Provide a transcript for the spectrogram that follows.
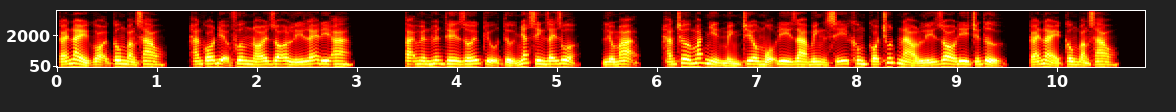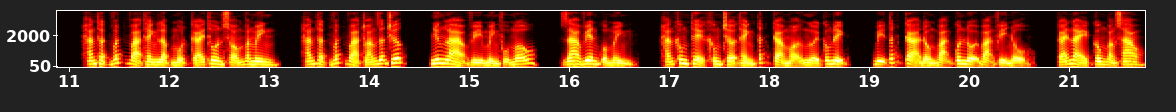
Cái này gọi công bằng sao? Hắn có địa phương nói rõ lý lẽ đi a. Tại huyền huyễn thế giới cựu tử nhất sinh dãy rủa, liều mạng, hắn trơ mắt nhìn mình chiêu mộ đi ra binh sĩ không có chút nào lý do đi chiến tử, cái này công bằng sao? Hắn thật vất vả thành lập một cái thôn xóm văn minh, hắn thật vất vả thoáng dẫn trước, nhưng là vì mình phụ mẫu, gia viên của mình, hắn không thể không trở thành tất cả mọi người công địch, bị tất cả đồng bạn quân đội bạn phỉ nổ, cái này công bằng sao?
